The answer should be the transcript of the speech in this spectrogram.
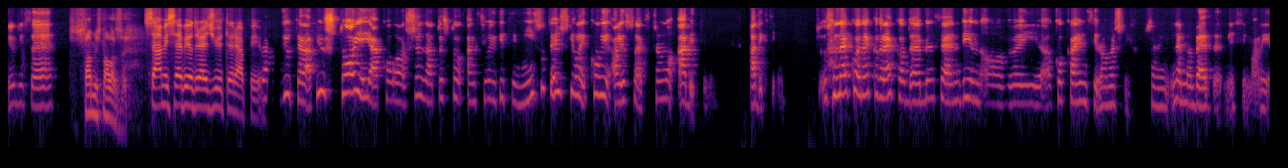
Ljudi se Sami snalaze. Sami sebi određuju terapiju. Određuju terapiju, što je jako loše, zato što anksiolitici nisu teški lekovi, ali su ekstremno adiktivni. adiktivni. Neko je nekad rekao da je benzendin ovaj, kokain siromašnih. Nema veze, mislim, ali,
